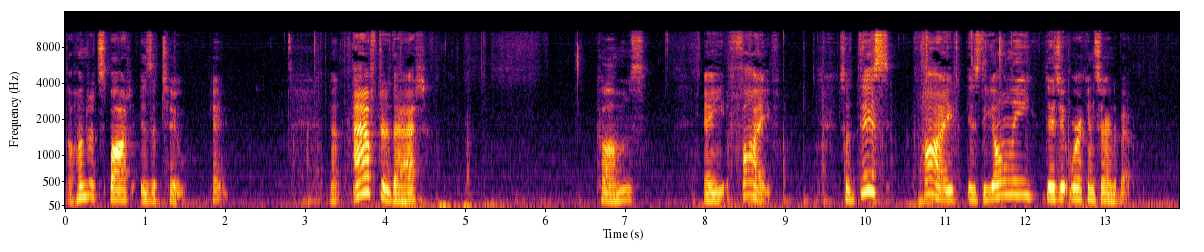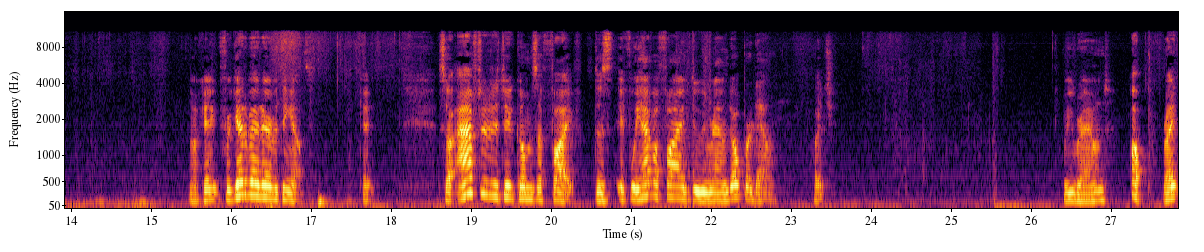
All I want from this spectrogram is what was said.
The hundredth spot is a 2. Okay. And after that comes a 5. So this 5 is the only digit we're concerned about. Okay, forget about everything else. Okay, so after the 2 comes a 5. Does If we have a 5, do we round up or down? Which? We round up, right?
